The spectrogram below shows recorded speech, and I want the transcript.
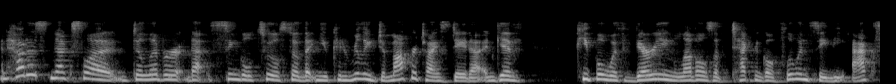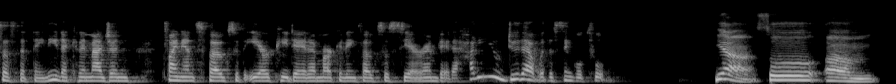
And how does Nexla deliver that single tool so that you can really democratize data and give people with varying levels of technical fluency the access that they need. I can imagine finance folks with ERP data, marketing folks with CRM data. How do you do that with a single tool? Yeah, so um,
